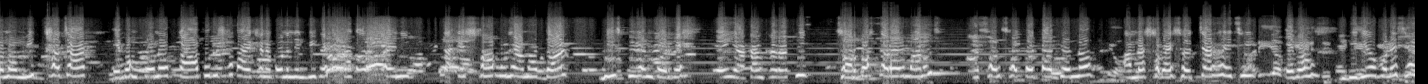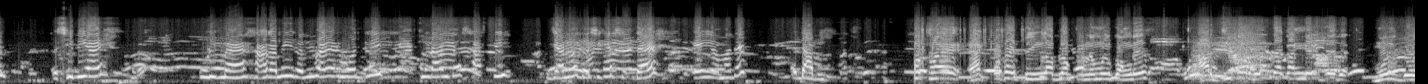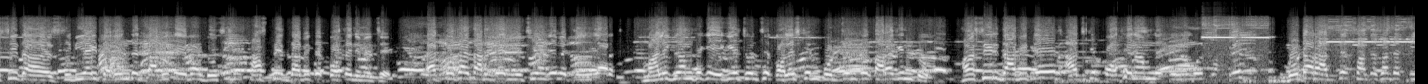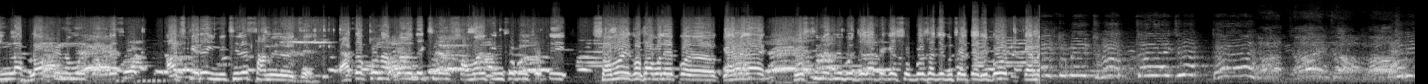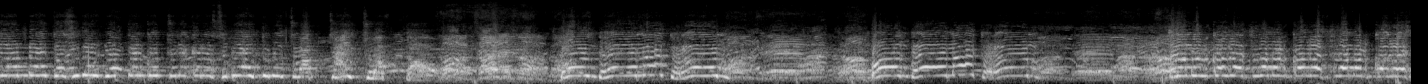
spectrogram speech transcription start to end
কোনো মিথ্যাচার এবং কোনো কাপুরুষতা এখানে কোনোদিন বিবেচনা করা হয়নি। তাকে সমূলে আমার দল নিষ্পীড়ন করবে। এই আকাঙ্ক্ষা রাখি সর্বস্তরের মানুষ আসল সত্যতার জন্য আমরা সবাই সোচ্চার হয়েছি এবং দিদিও বলেছেন, সিবিআই আগামী রবিবারের মধ্যেই চূড়ান্ত শাস্তি যেন দোষীকে দেয়, এই আমাদের দাবি। এক কথায় পিংলা ব্লক তৃণমূল কংগ্রেস। আরজিকর হত্যাকাণ্ডের যে মূল দোষী সিবিআই তদন্তের দাবিতে এবং দোষীদের শাস্তির দাবিতে পথে নেমেছে। এক কথায় তাদের মিছিল মালিগ্রাম থেকে এগিয়ে চলছে পর্যন্ত, তারা কিন্তু ফাঁসির দাবিতে আজকে পথে নামলে তৃণমূল কংগ্রেস। গোটা রাজ্যের সাথে সাথে পিংলা ব্লক তৃণমূল কংগ্রেস আজকের এই মিছিলে সামিল হয়েছে। এতক্ষণ আপনারা দেখছিলেন সময় তিনশো পঁয়ষট্টি। সময় কথা বলে ক্যামেরায় পশ্চিম মেদিনীপুর জেলা থেকে সব্যসাচী গুছাইতে রিপোর্ট ক্যামেরা মাতরম। বন্ধে মাতরম। তৃণমূল কংগ্রেস তৃণমূল কংগ্রেস তৃণমূল কংগ্রেস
